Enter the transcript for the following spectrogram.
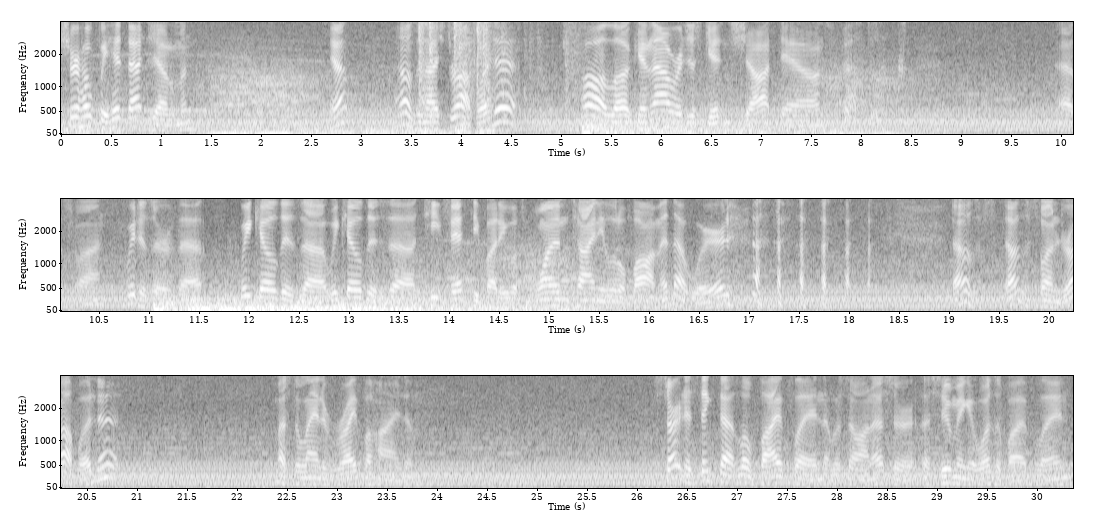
Sure hope we hit that gentleman. Yep, that was a nice drop, wasn't it? Oh, look, and now we're just getting shot down. That's fine. We deserve that. We killed his, uh, we killed his, uh, T-50 buddy with one tiny little bomb. Isn't that weird? that was, a, that was a fun drop, wasn't it? Must have landed right behind him starting to think that little biplane that was on us, or assuming it was a biplane,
